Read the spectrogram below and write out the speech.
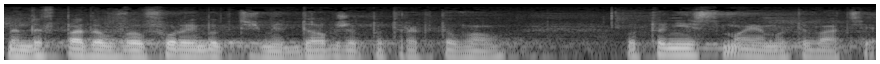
Będę wpadał w euforię, bo ktoś mnie dobrze potraktował, bo to nie jest moja motywacja.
